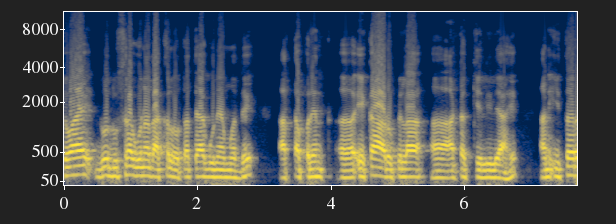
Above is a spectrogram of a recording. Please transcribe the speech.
शिवाय जो दुसरा गुन्हा दाखल होता त्या गुन्ह्यामध्ये आतापर्यंत एका आरोपीला अटक केलेली आहे आणि इतर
